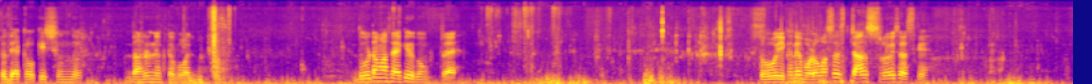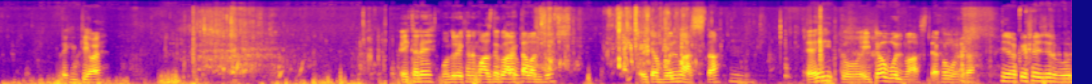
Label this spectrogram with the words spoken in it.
তো দেখো কি সুন্দর দারুণ একটা বল। মাছ দুটো মাছ একই রকম প্রায়। তো এখানে বড় মাছের চান্স রয়েছে আজকে। দেখি কি হয়। এখানে বন্ধুরা এখানে মাছ দেখো আরেকটা বাজছে। এইটা বোল মাছ তা? এই তো এইটাও বোল মাছ দেখো বন্ধুরা। একই সাইজের বল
